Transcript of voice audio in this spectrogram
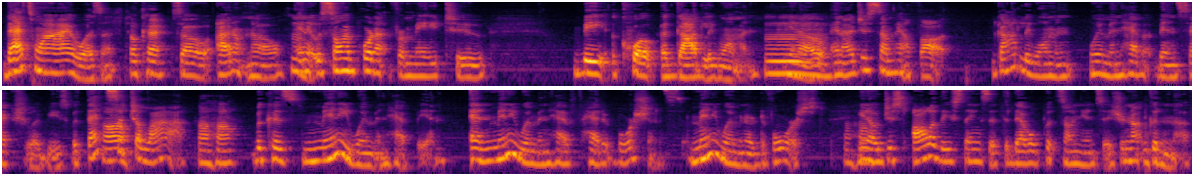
That's why I wasn't. Okay. So I don't know. Hmm. And it was so important for me to be a quote a godly woman, you know. Mm. And I just somehow thought godly woman women haven't been sexually abused, but that's Huh. such a lie Uh huh. because many women have been, and many women have had abortions. Many women are divorced. Uh-huh. You know, just all of these things that the devil puts on you and says you're not good enough.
